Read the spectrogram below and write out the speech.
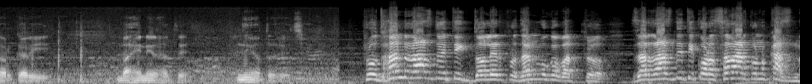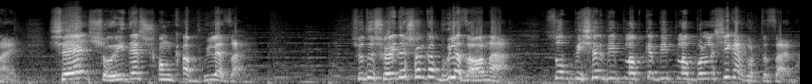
সরকারি বাহিনীর হাতে নিহত হয়েছে। প্রধান রাজনৈতিক দলের প্রধান মুখপাত্র যার রাজনীতি করা ছাড়া আর কোনো কাজ নাই সে শহীদের সংখ্যা ভুলে যায়। শুধু শহীদের সংখ্যা ভুলে যাওয়া না চব্বিশের বিপ্লবকে বিপ্লব বললে স্বীকার করতে চায় না।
